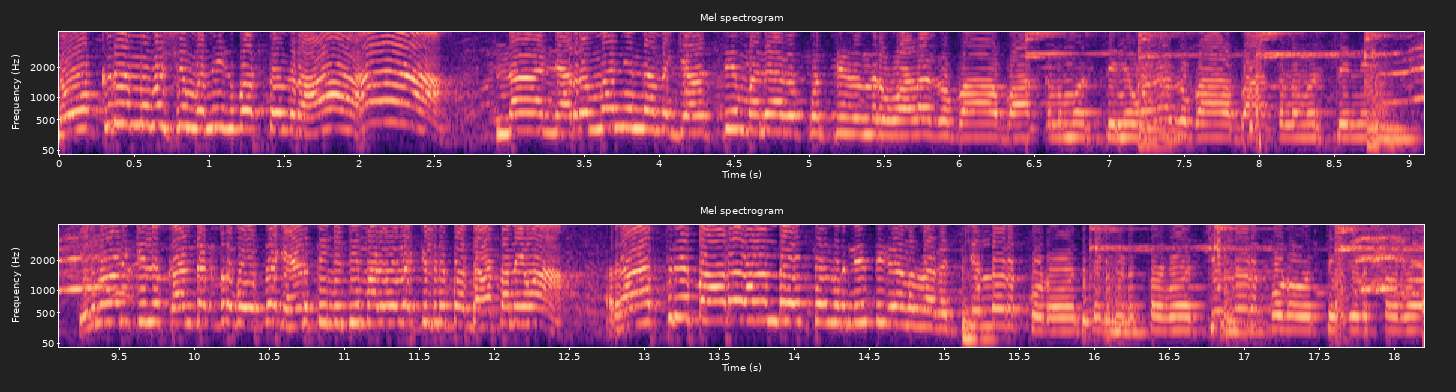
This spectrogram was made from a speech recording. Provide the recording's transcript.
ನೌಕರಿ ಮುಗಿಸಿ ಮನೆಗೆ ಬತ್ತಂದ್ರ ನಾ ನೆರಮನಿ ನನ್ನ ಗೆಳತಿ ಮನ್ಯಾಗ ಕೂತಿದಂದ್ರ ಒಳಗ ಬಾ ಬಾಕಲ್ ಮುಸ್ತೀನಿ ಒಳಗ ಬಾ ಬಾಕಲ್ ಮುಸ್ತೀನಿ ಇವ್ ನೋಡ್ಕಿಲ್ಲ ಕಂಡಕ್ಟರ್ ಬಹುತೇಕ ಹೆಂಡತಿ ನಿಧಿ ಮಾಡ್ಕೊಳಕಿಲ್ರಿಪ್ಪ ದಾಟ ನೀವ ರಾತ್ರಿ ಬಾರ ಒಂದ್ ಐತಂದ್ರ ನಿದ್ದಿಗಣದಾಗ ಚಿಲ್ಲರ್ ಕೊಡು ತೆಗಿಡ್ ತಗೋ ಚಿಲ್ಲರ್ ಕೊಡು ತೆಗಿಡ್ ತಗೋ.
